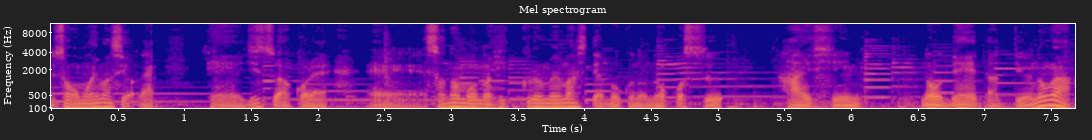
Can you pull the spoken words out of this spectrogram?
そう思いますよね。えー、実はこれ、えー、そのものひっくるめまして僕の残す配信のデータっていうのが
